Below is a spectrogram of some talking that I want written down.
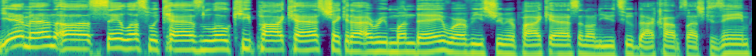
Yeah, man. Uh, Say Less with Kaz, low key podcast. Check it out every Monday, wherever you stream your podcast and on youtube.com slash Kazeem.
